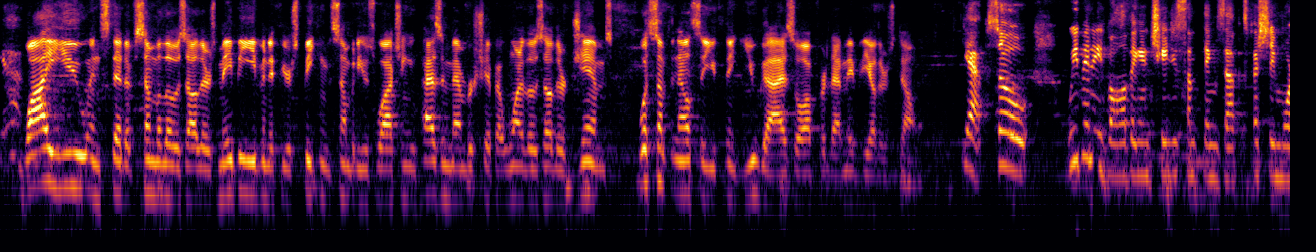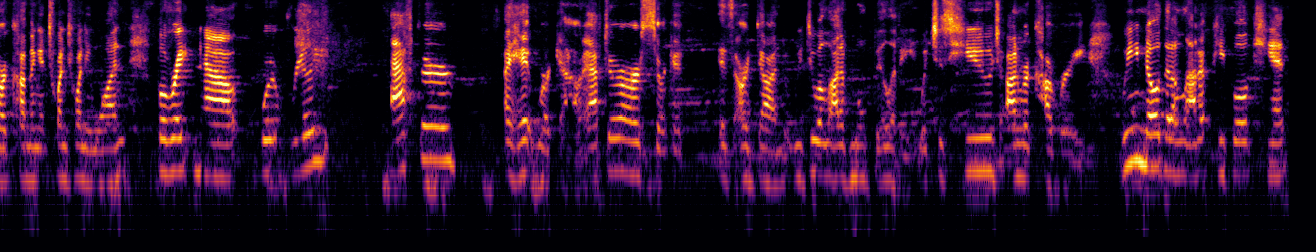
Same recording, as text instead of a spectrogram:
Yeah. why you instead of some of those others? Maybe even if you're speaking to somebody who's watching who has a membership at one of those other gyms, what's something else that you think you guys offer that maybe the others don't? Yeah. So we've been evolving and changing some things up, especially more coming in 2021. But right now, we're really after a hit workout, after our circuit is are done. We do a lot of mobility, which is huge on recovery. We know that a lot of people can't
